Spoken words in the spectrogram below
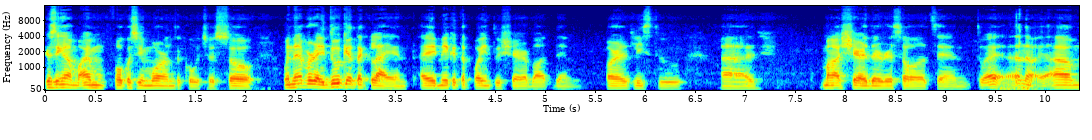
kasi nga, I'm focusing more on the coaches. So whenever I do get a client, I make it a point to share about them, or at least to uh, mga share their results and to uh, ano um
